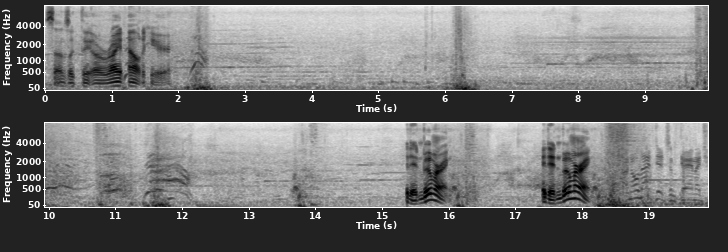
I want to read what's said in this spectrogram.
Sounds like they are right out here. It didn't boomerang. It didn't boomerang. I know that did some damage.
